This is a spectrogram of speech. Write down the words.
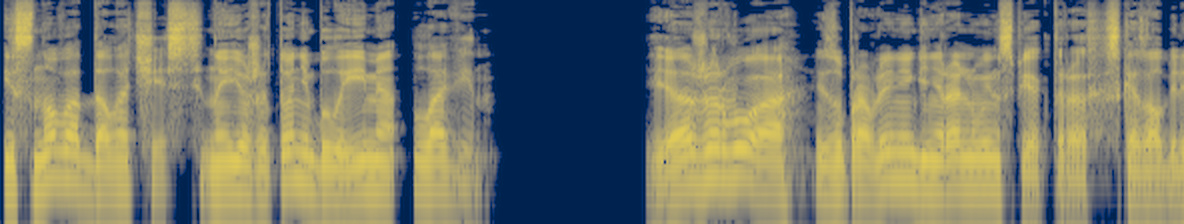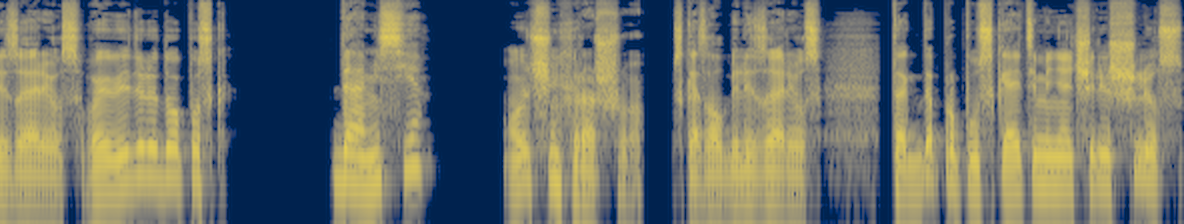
и снова отдала честь. На ее жетоне было имя Лавин. «Я Жервуа, из управления генерального инспектора», — сказал Белизариус. «Вы видели допуск?» «Да, месье». «Очень хорошо», — сказал Белизариус. «Тогда пропускайте меня через шлюз».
